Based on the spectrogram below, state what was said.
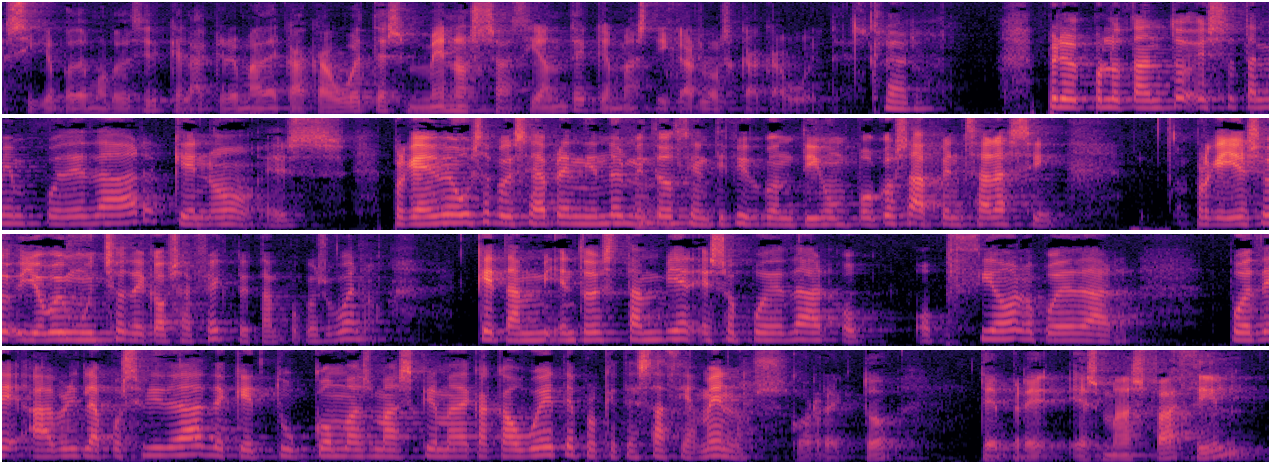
sí que podemos decir que la crema de cacahuete es menos saciante que masticar los cacahuetes. Claro. Pero por lo tanto, eso también puede dar que no es. Porque a mí me gusta porque estoy aprendiendo el método científico contigo un poco a pensar así. Porque yo, yo voy mucho de causa-efecto y tampoco es bueno. Que también, entonces también eso puede dar opción o puede dar puede abrir la posibilidad de que tú comas más crema de cacahuete porque te sacia menos. Correcto. Te es más fácil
